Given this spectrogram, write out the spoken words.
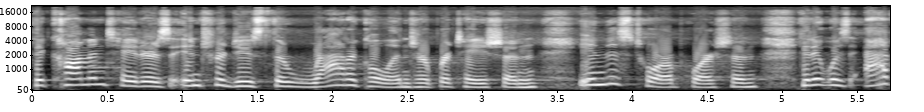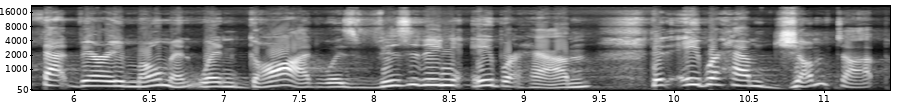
the commentators introduced the radical interpretation in this Torah portion that it was at that very moment when God was visiting Abraham that Abraham jumped up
